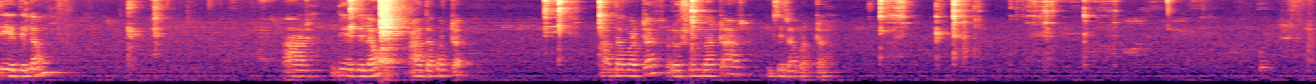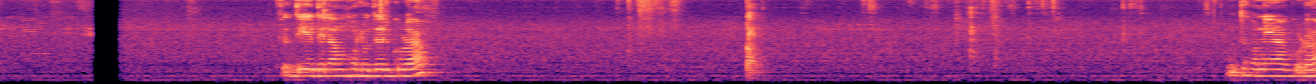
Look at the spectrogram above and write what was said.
দিয়ে দিলাম। আর দিয়ে দিলাম আদা বাটা আদা বাটা, রসুন বাটা আর জিরা বাটা। তো দিয়ে দিলাম হলুদের গুঁড়া। ধনিয়া গুঁড়া।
